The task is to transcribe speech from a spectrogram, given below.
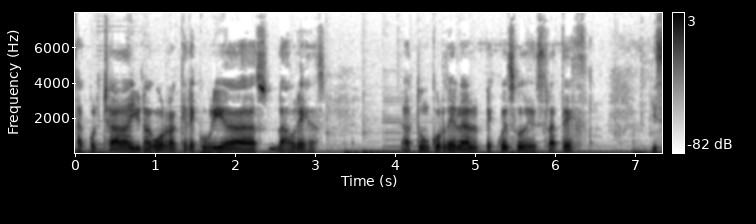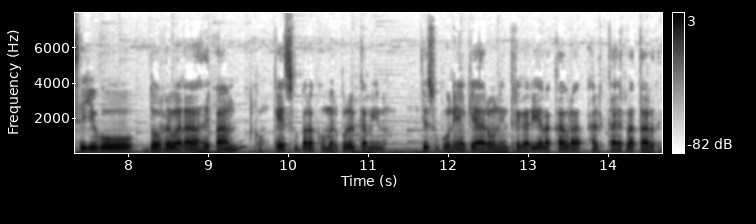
acolchada y una gorra que le cubría las orejas. Ató un cordel al pescuezo de Slatej y se llevó dos rebanadas de pan con queso para comer por el camino. Se suponía que Aarón entregaría la cabra al caer la tarde.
